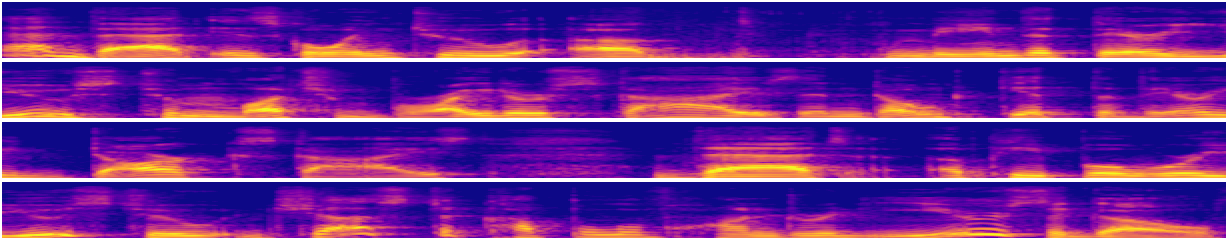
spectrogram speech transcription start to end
and that is going to uh, mean that they're used to much brighter skies and don't get the very dark skies that uh, people were used to just a couple of hundred years ago.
